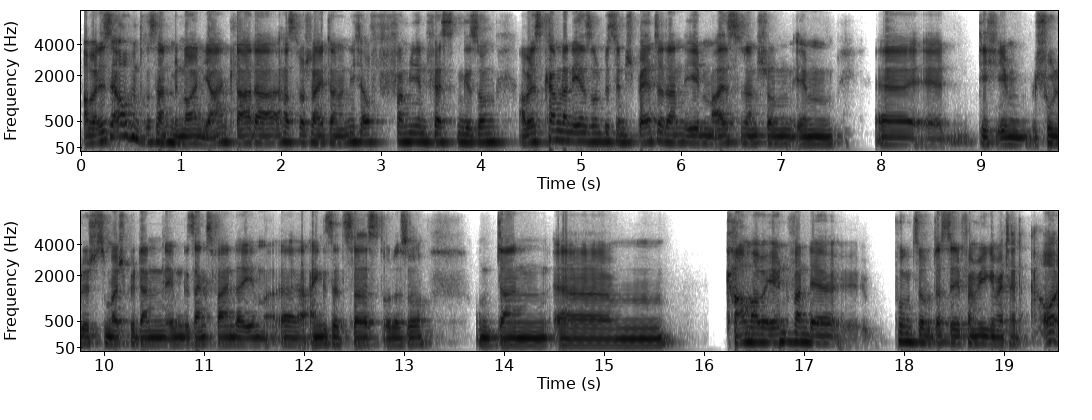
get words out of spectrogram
aber das ist ja auch interessant mit neun Jahren. Klar, da hast du wahrscheinlich dann noch nicht auf Familienfesten gesungen, aber das kam dann eher so ein bisschen später dann eben, als du dann schon im äh, dich eben schulisch zum Beispiel dann im Gesangsverein da eben äh, eingesetzt hast oder so. Und dann ähm, kam aber irgendwann der Punkt, so, dass die Familie gemerkt hat, oh,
